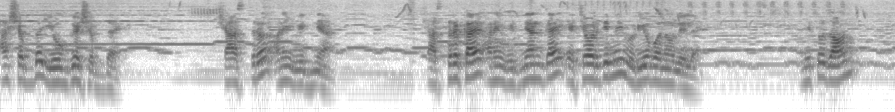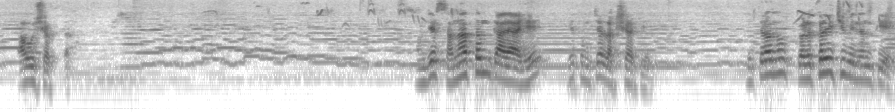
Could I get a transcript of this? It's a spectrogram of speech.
हा शब्द योग्य शब्द आहे. शास्त्र आणि विज्ञान. शास्त्र काय आणि विज्ञान काय याच्यावरती मी व्हिडिओ बनवलेला आहे. मी तो जाऊन पाहू शकता. म्हणजे सनातन काय आहे हे तुमच्या लक्षात येईल. मित्रांनो कळकळीची विनंती आहे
